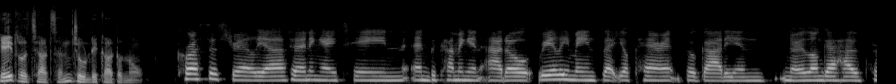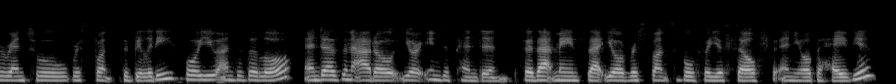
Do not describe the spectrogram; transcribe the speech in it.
കേറ്റ് റിച്ചാർഡ്സൺ ചൂണ്ടിക്കാട്ടുന്നു. Across Australia, turning 18 and becoming an adult really means that your parents or guardians no longer have parental responsibility for you under the law. And as an adult, you're independent. So that means that you're responsible for yourself and your behaviors.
